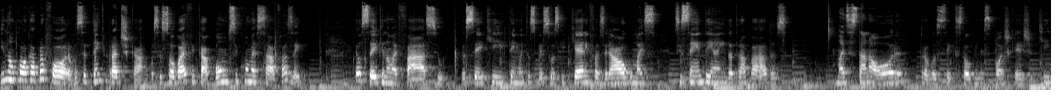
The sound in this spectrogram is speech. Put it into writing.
e não colocar para fora. Você tem que praticar. Você só vai ficar bom se começar a fazer. Eu sei que não é fácil, eu sei que tem muitas pessoas que querem fazer algo, mas se sentem ainda travadas. Mas está na hora para você que está ouvindo esse podcast aqui,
